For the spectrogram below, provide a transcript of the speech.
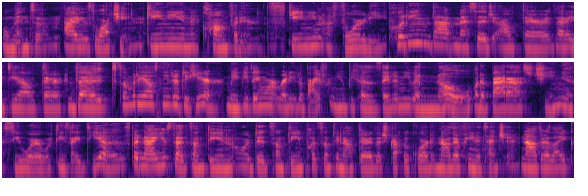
momentum, eyes watching, gaining confidence, gaining authority, putting that message out there, that idea out there that somebody else needed to hear. Maybe they weren't ready to buy from you because they didn't even know what a badass genius you were with these ideas. But now you said something or did something, put something out there that struck a chord, and now they're paying attention. Now they're like,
